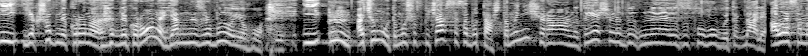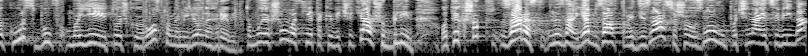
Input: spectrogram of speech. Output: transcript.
І якщо б не корона, не корона, я б не зробила його. І а чому? Тому що включався саботаж. Та мені ще рано, та я ще не не заслуговую і так далі. Але саме курс був моєю точкою росту на мільйони гривень. Тому, якщо у вас є таке відчуття, що блін, от якщо б зараз не знаю, я б завтра дізнався, що знову починається війна,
